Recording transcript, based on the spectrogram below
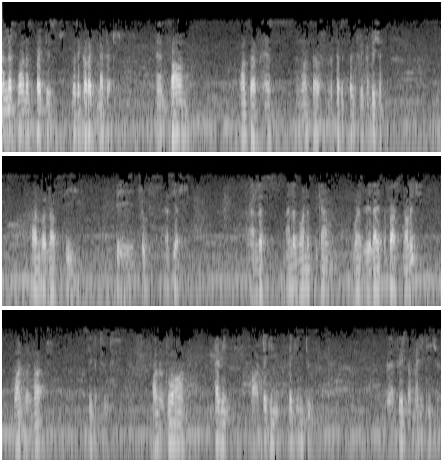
unless one has practiced with the correct method and found oneself as oneself in a satisfactory condition, one will not see the truth as yet. Unless unless one has become one realized the first knowledge, one will not see the truth. One will go on having or taking taking to the face of many teachers.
